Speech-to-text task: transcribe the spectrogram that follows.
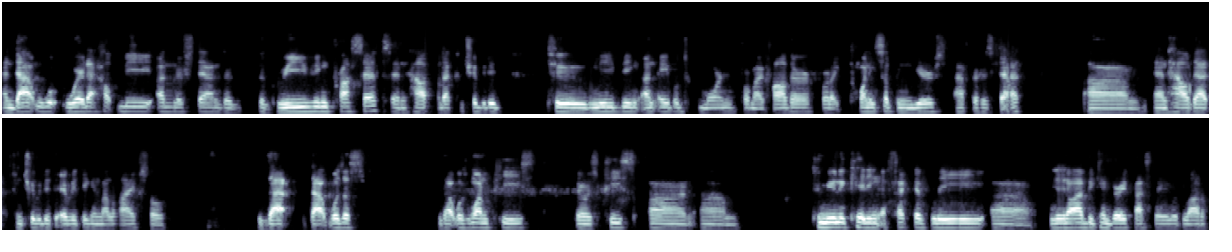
and that where that helped me understand the, the grieving process and how that contributed to me being unable to mourn for my father for like 20 something years after his death um, and how that contributed to everything in my life so that that was a that was one piece there was piece on um, communicating effectively. Uh, you know, I became very fascinated with a lot of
